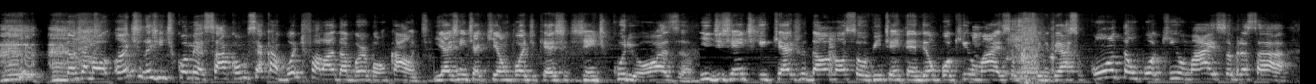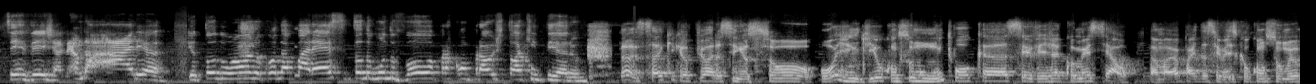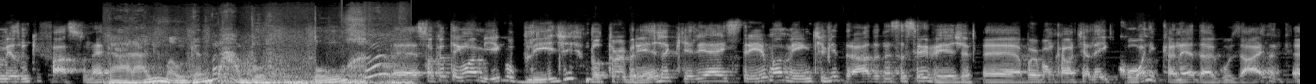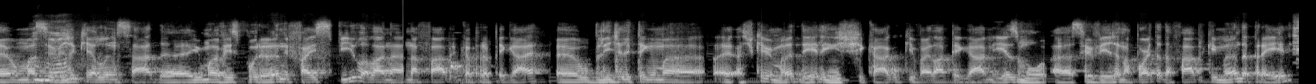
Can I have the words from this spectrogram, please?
Então, Jamal, antes da gente começar, como você acabou de falar da Bourbon Count, e a gente aqui é um podcast de gente curiosa e de gente que quer ajudar o nosso ouvinte a entender um pouquinho mais sobre esse universo, conta um pouquinho mais sobre essa cerveja lendária, que todo ano, quando aparece, todo mundo voa para comprar o estoque inteiro. Não, sabe o que que é o pior? Assim, eu sou. Hoje em dia eu consumo muito pouca cerveja comercial. A maior parte das cervejas que eu consumo eu mesmo que faço, né? Caralho, o maluco é brabo. É, só que eu tenho um amigo, o Bleed, Dr. Breja, que ele é extremamente vidrado nessa cerveja. É, a Bourbon County ela é icônica, né, da Goose Island. É uma cerveja que é lançada uma vez por ano e faz fila lá na, na fábrica para pegar. É, o Bleed ele tem uma, é, acho que a irmã dele em Chicago que vai lá pegar mesmo a cerveja na porta da fábrica e manda para ele.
